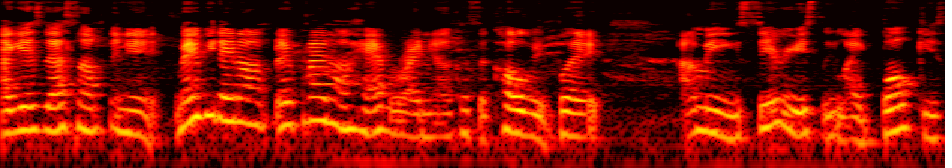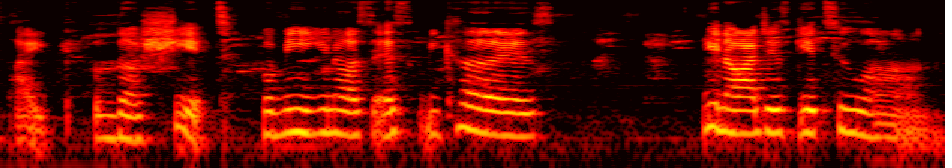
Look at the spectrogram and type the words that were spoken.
I guess that's something that maybe they don't, they probably don't have it right now because of COVID, but I mean, seriously, like bulk is like the shit for me. You know, it's, it's because you know I just get to um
